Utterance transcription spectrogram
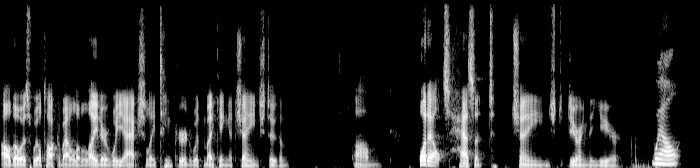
although, as we'll talk about a little later, we actually tinkered with making a change to them. Um, what else hasn't changed during the year? Well,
